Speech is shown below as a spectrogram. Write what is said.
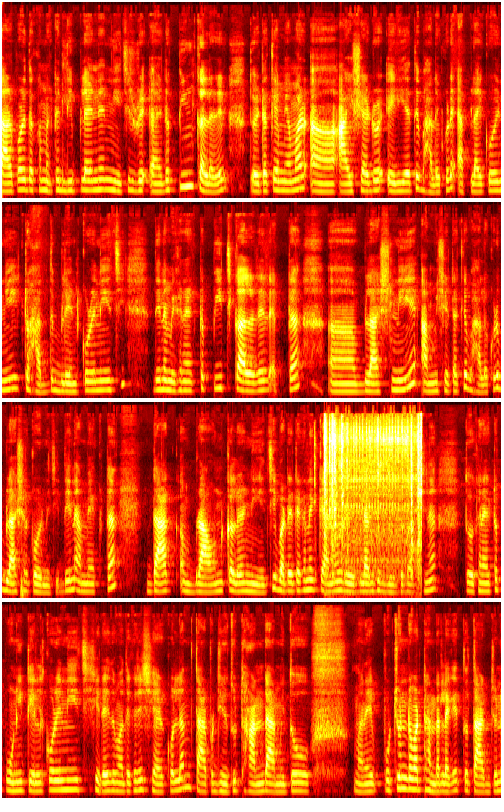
তারপরে দেখো আমি একটা লিপ লাইনার নিয়েছি এটা পিঙ্ক কালারের তো এটাকে আমি আমার আই শ্যাডোর এরিয়াতে ভালো করে অ্যাপ্লাই করে নিয়ে একটু হাত দিয়ে ব্লেন্ড করে নিয়েছি। দেন আমি এখানে একটা পিচ কালারের একটা ব্লাশ নিয়ে আমি সেটাকে ভালো করে ব্লাশার করে নিয়েছি। দেন আমি একটা ডার্ক ব্রাউন কালার নিয়েছি বাট এটা এখানে কেন রেড লাগছে বুঝতে পারছি না। তো এখানে একটা পনি তেল করে নিয়েছি, সেটাই তোমাদের কাছে শেয়ার করলাম। তারপর যেহেতু ঠান্ডা, আমি তো মানে প্রচণ্ড আমার ঠান্ডা লাগে, তো তার জন্য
